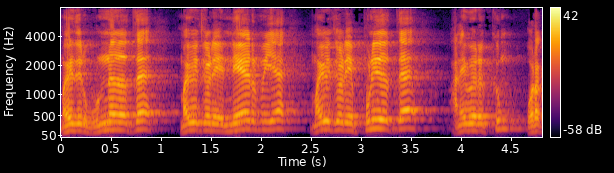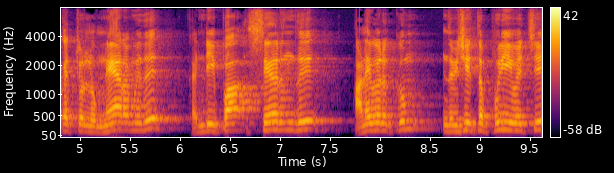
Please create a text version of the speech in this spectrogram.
மைவீத்தின் உன்னதத்தை மைவியத்தினுடைய நேர்மையை மைவியத்தினுடைய புனிதத்தை அனைவருக்கும் உறக்கச் சொல்லும் நேரம் இது. கண்டிப்பாக சேர்ந்து அனைவருக்கும் இந்த விஷயத்தை புரிய வச்சு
